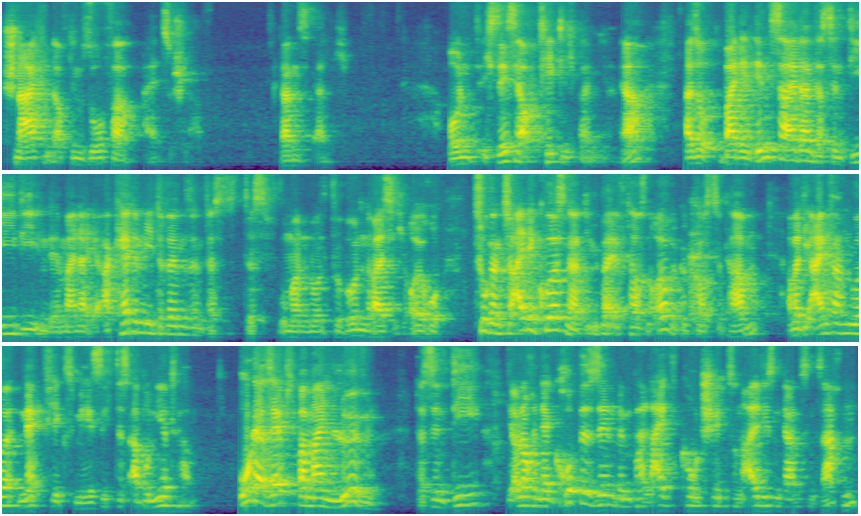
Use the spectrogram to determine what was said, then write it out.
schnarchend auf dem Sofa einzuschlafen. Ganz ehrlich. Und ich sehe es ja auch täglich bei mir, ja. Also bei den Insidern, das sind die, die in meiner Academy drin sind, das ist das, wo man nur für 35 Euro Zugang zu all den Kursen hat, die über 11.000 Euro gekostet haben, aber die einfach nur Netflix-mäßig das abonniert haben. Oder selbst bei meinen Löwen, das sind die, die auch noch in der Gruppe sind mit ein paar Live-Coachings und all diesen ganzen Sachen.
